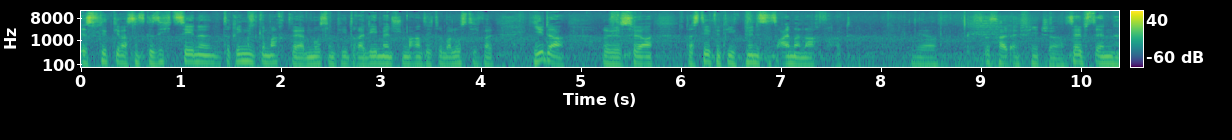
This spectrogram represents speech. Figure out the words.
es fliegt dir was ins Gesicht Szene dringend gemacht werden muss und die 3D-Menschen machen sich darüber lustig, weil jeder Regisseur das definitiv mindestens einmal nachfragt. Ja, es ist halt ein Feature. Selbst in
